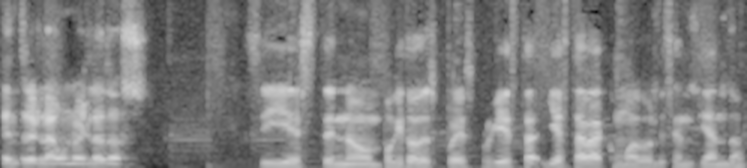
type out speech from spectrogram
Entre la 1 y la 2. Sí, este, no, un poquito después, porque ya, está, ya estaba como adolescenteando.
